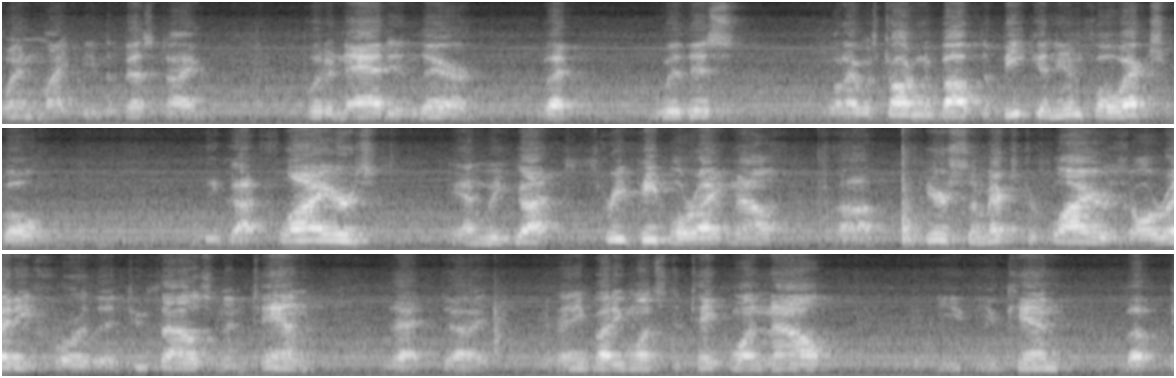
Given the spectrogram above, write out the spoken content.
when might be the best time to put an ad in there. But with this, what I was talking about, the Beacon Info Expo, we've got flyers, and we've got three people right now. Uh, Here's some extra flyers already for the 2010 that uh, if anybody wants to take one now, you, you can, but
